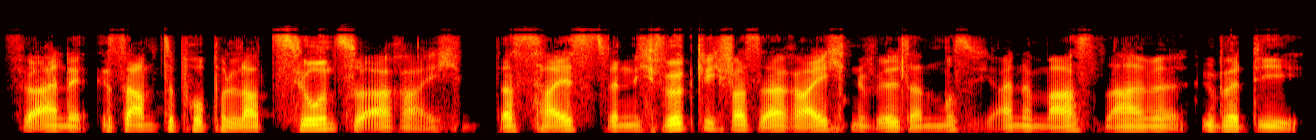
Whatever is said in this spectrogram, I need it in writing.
für eine gesamte Population zu erreichen. Das heißt, wenn ich wirklich was erreichen will, dann muss ich eine Maßnahme über die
